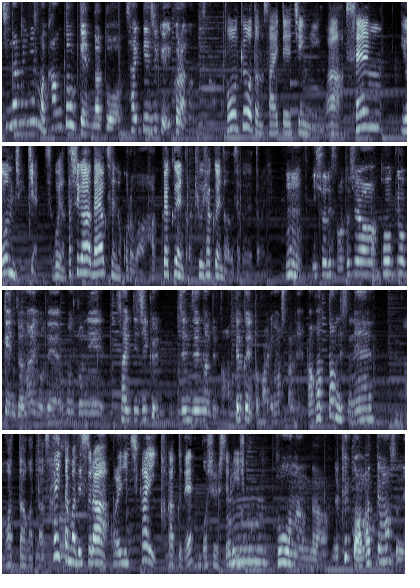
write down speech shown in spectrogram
ちなみに今、関東圏だと最低時給いくらなんですか？東京都の最低賃金は41円。すごいな。私が大学生の頃は800円とか900円とかの世界だったのに。うん、一緒です。私は東京圏じゃないので、本当に最低時給全然なんていうか800円とかありましたね。上がったんですね。うん、上がった上がった。埼玉ですら、これに近い価格で募集してる飲食。うんそうなんだ。結構上がってますね。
